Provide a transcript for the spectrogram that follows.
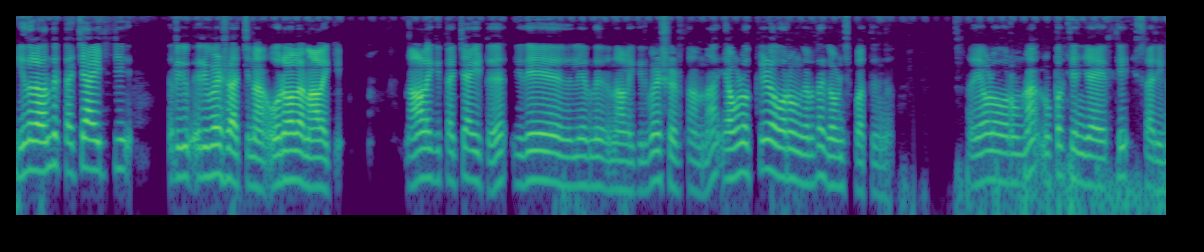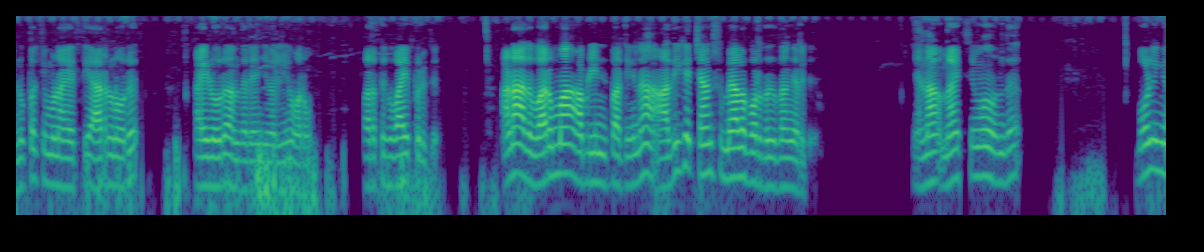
இதில் வந்து டச் ஆகிடுச்சு ரி ரிவர்ஸ் ஆச்சுன்னா ஒரு வேளை நாளைக்கு. நாளைக்கு டச் ஆகிட்டு இதே இதுலேருந்து நாளைக்கு ரிவர்ஸ் எடுத்தோம்னா எவ்வளோ கீழே வருங்கிறத கவனித்து பார்த்துங்க அது எவ்வளோ வரும்னா முப்பத்தி அஞ்சாயிரத்தி சாரி முப்பத்தி மூணாயிரத்தி அறநூறு ஐநூறு அந்த ரேஞ்ச் வரையும் வரும். வரத்துக்கு வாய்ப்பு இருக்குது ஆனால் அது வருமா அப்படின்னு பார்த்தீங்கன்னா அதிக சான்ஸ் மேலே போகிறதுக்கு தாங்க இருக்குது ஏன்னா மேக்ஸிமம் வந்து போலிங்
